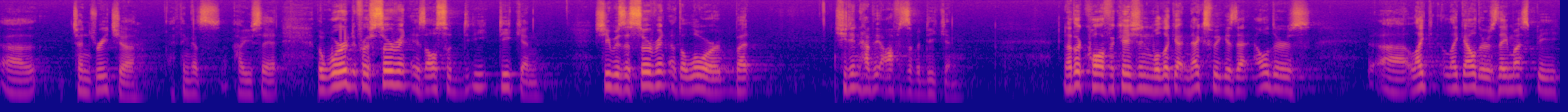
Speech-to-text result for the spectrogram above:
uh, Chandricha. I think that's how you say it. The word for servant is also de- deacon. She was a servant of the Lord, but she didn't have the office of a deacon. Another qualification we'll look at next week is that elders, uh, like, like elders, they must be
